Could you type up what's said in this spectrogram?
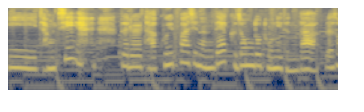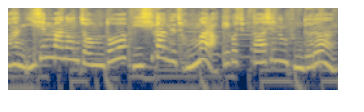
이 장치들을 다 구입하시는데 그 정도 돈이 든다. 그래서 한 20만 원 정도 이 시간을 정말 아끼고 싶다 하시는 분들은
